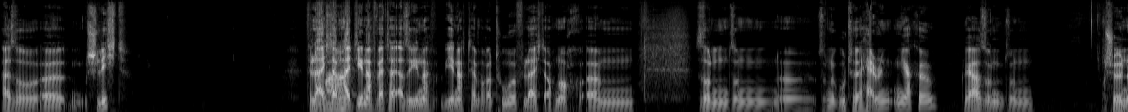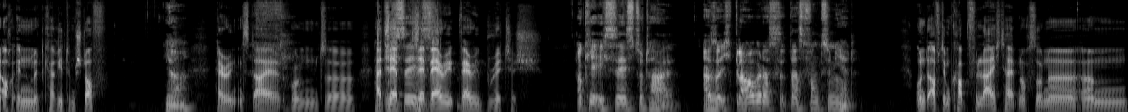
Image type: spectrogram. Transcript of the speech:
Also äh, schlicht. Vielleicht Aber dann halt je nach Wetter, also je nach je nach Temperatur, vielleicht auch noch ähm, so ein so ein äh, so eine gute Harrington-Jacke, ja, so ein so ein schön auch innen mit kariertem Stoff. Ja. Harrington-Style und äh, halt sehr sehr very very British. Okay, ich sehe es total. Also ich glaube, dass das funktioniert. Und auf dem Kopf vielleicht halt noch so eine, ähm,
